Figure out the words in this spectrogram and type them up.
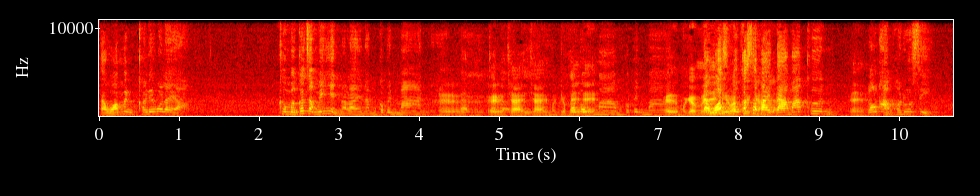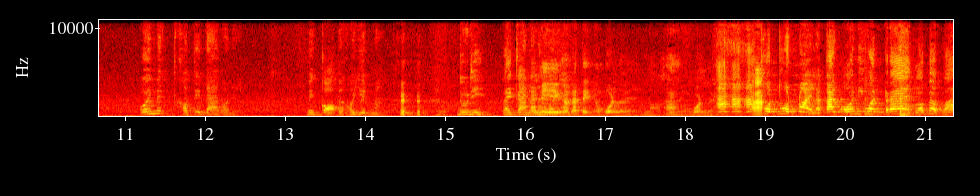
แต่ว่ามันเขาเรียกว่าอะไรอะ คือมันก็จะไม่เห็นอะไรนะ มันก็เป็นม่านนะเออแบบมันเอก็อแบบใช่ใช่มันก็ไม่ลได้งมามันก็เป็นม่านเออมันก็ไม่ได้แต่ว่ามีความมันก็สวยสงามบายอะไรตามากขึ้น เออ ลองถามเขาดูสิเฮ้ยไม่เขาติดได้ป่ะเนี่ยมีกรอบไปเขายึดไหม ดูดิรายการไม่อะไรมีวะเขาเนี่ยก็ติดข้างบนเลยเหรอคะ ติดข้างบนเลย อะอะอะอะ ทนทนหน่อยละกันเพราะว่านี้วันแรกแล้วแบบว่า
